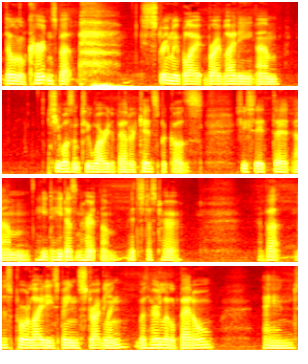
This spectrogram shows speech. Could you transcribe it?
the little curtains, but extremely bla- brave lady. Um, she wasn't too worried about her kids because she said that um, he he doesn't hurt them. It's just her. But this poor lady's been struggling with her little battle, and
